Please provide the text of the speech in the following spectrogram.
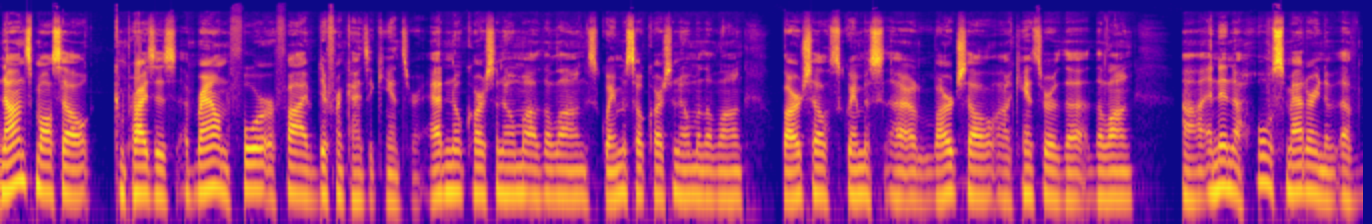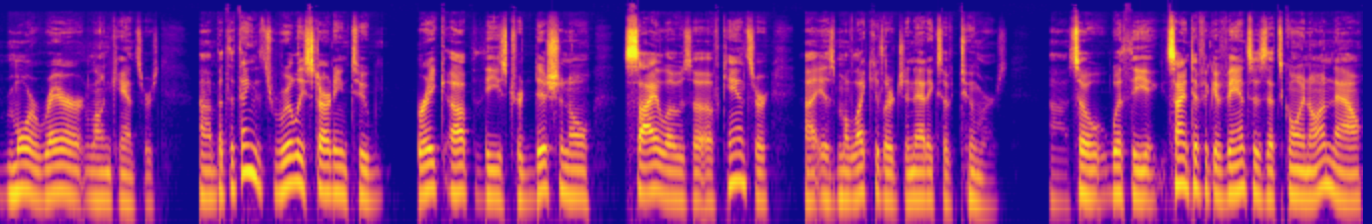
Non small cell comprises around four or five different kinds of cancer adenocarcinoma of the lung, squamous cell carcinoma of the lung, large cell squamous, uh, large cell uh, cancer of the, the lung, uh, and then a whole smattering of, of more rare lung cancers. Uh, but the thing that's really starting to break up these traditional silos of cancer uh, is molecular genetics of tumors. Uh, so, with the scientific advances that's going on now,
